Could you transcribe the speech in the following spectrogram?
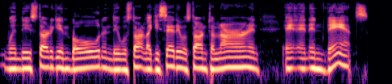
When they started getting bold and they were starting like you said they were starting to learn and and, and advance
